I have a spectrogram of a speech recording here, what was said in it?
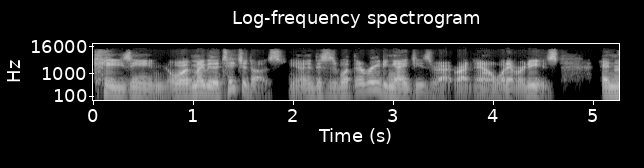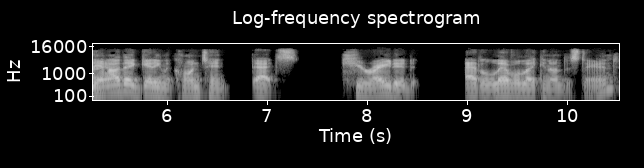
keys in, or maybe the teacher does, you know, this is what their reading age is right, right now, whatever it is. And Right. now they're getting the content that's curated at a level they can understand.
